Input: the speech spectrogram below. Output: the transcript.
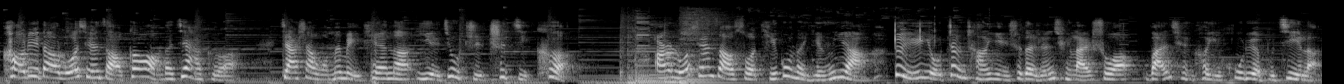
考虑到螺旋藻高昂的价格，加上我们每天呢也就只吃几克。而螺旋藻所提供的营养，对于有正常饮食的人群来说，完全可以忽略不计了。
